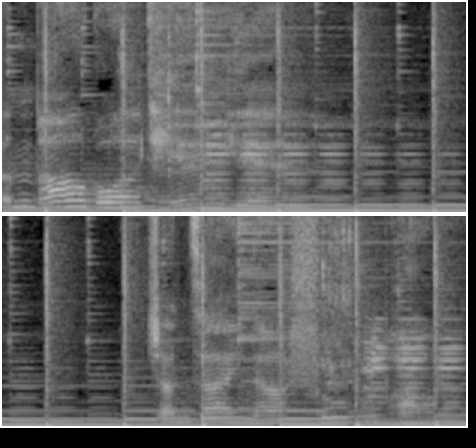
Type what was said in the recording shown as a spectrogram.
奔跑过田野站在那树旁。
